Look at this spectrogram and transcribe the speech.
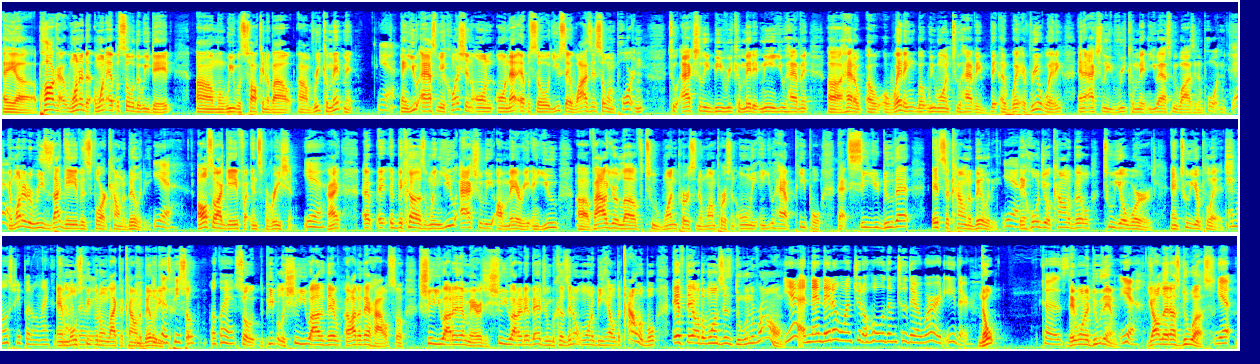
a uh, park one of the one episode that we did um, when we was talking about um, recommitment, Yeah. and you asked me a question on on that episode. You said, "Why is it so important to actually be recommitted?" Me and you haven't uh, had a, a, a wedding, but we want to have a, a, a real wedding and actually recommit. You asked me why is it important, Yeah. and one of the reasons I gave is for accountability. Yeah. Also, I gave for inspiration Yeah. right? Uh, it- it- because when you actually are married and you uh, vow your love to one person and one person only, and you have people that see you do that, it's accountability. Yeah. they hold you accountable to your word and to your pledge. And most people don't like accountability. And most people don't like accountability because people. So, oh, go ahead. so the people will shoo you out of their out of their house, or shoo you out of their marriage, or shoo you out of their bedroom because they don't want to be held accountable if they are the ones that's doing the wrong. Yeah, and then they don't want you to hold them to their word either. Nope, Because they want to do them. Yeah. y'all let us do us. yep.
